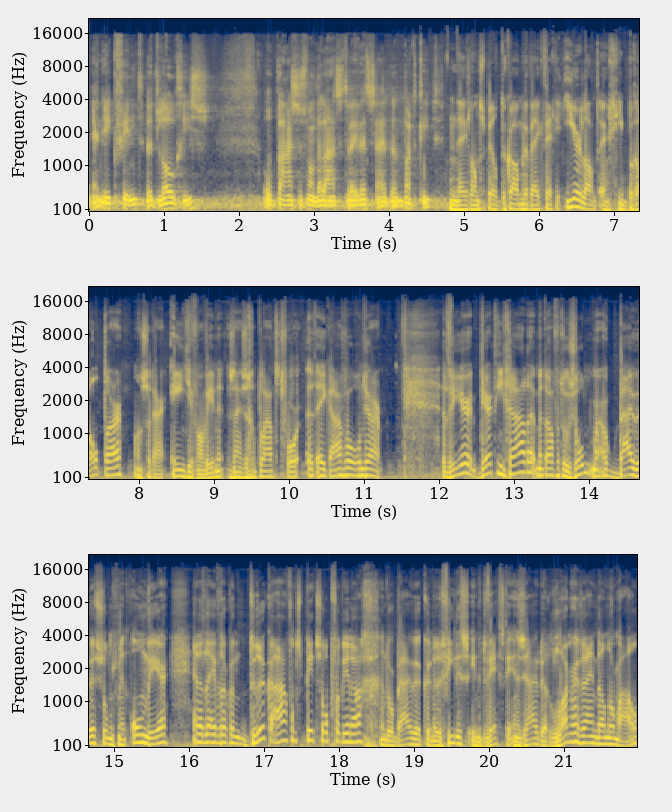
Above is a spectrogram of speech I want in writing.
En ik vind het logisch op basis van de laatste twee wedstrijden dat Bart kiept. Nederland speelt de komende week tegen Ierland en Gibraltar. Als ze daar eentje van winnen zijn ze geplaatst voor het EK volgend jaar. Het weer 13 graden met af en toe zon, maar ook buien, soms met onweer. En dat levert ook een drukke avondspits op vanmiddag. En door buien kunnen de files in het westen en zuiden langer zijn dan normaal.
